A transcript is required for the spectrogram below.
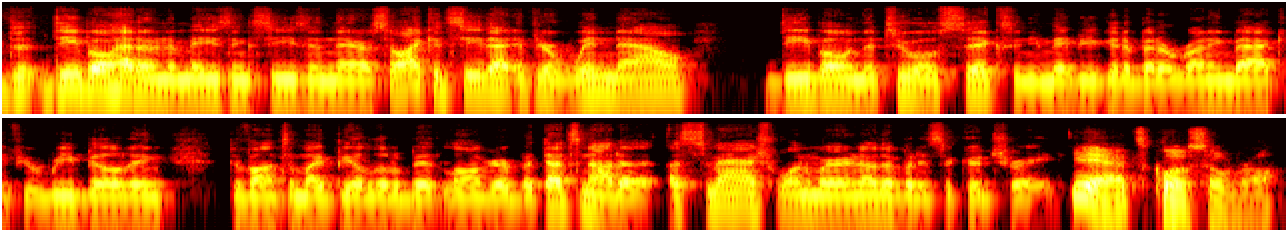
D- Deebo had an amazing season there, so I could see that if you're win now, Deebo in the 206, and you maybe you get a better running back. If you're rebuilding, Devonta might be a little bit longer, but that's not a, a smash one way or another. But it's a good trade. Yeah, it's close overall.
